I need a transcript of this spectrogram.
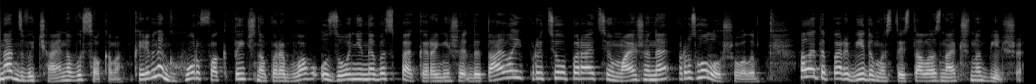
надзвичайно високими. Керівник ГУР фактично перебував у зоні небезпеки. Раніше деталей про цю операцію майже не розголошували. Але тепер відомостей стало значно більше.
